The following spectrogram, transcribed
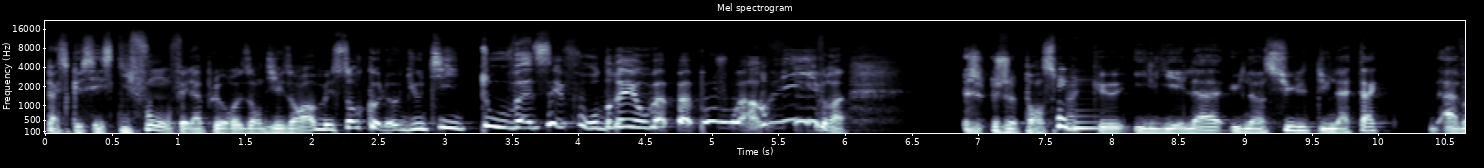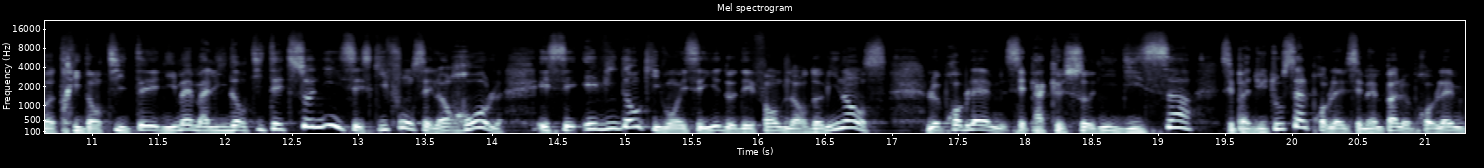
parce que c'est ce qu'ils font, on fait la pleureuse en disant oh mais sans Call of Duty tout va s'effondrer, on va pas pouvoir vivre. Je, pense pas qu'il y ait là une insulte, une attaque à votre identité, ni même à l'identité de Sony. C'est ce qu'ils font, c'est leur rôle. Et c'est évident qu'ils vont essayer de défendre leur dominance. Le problème, c'est pas que Sony dise ça. C'est pas du tout ça le problème. C'est même pas le problème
